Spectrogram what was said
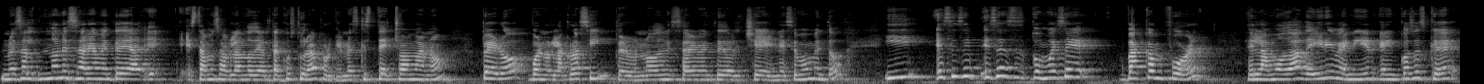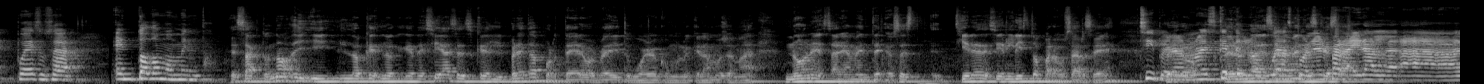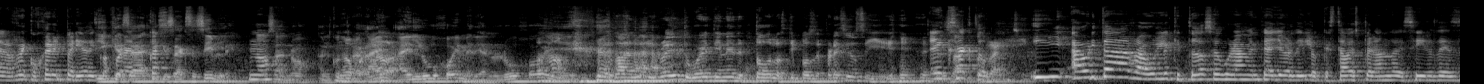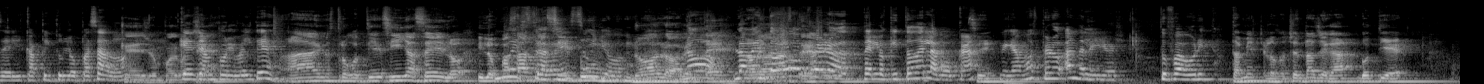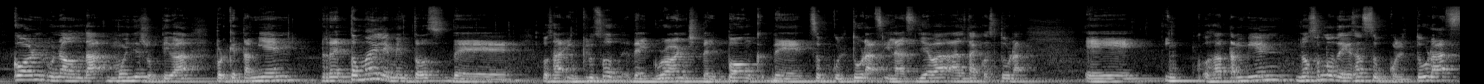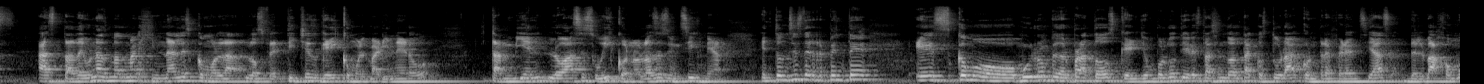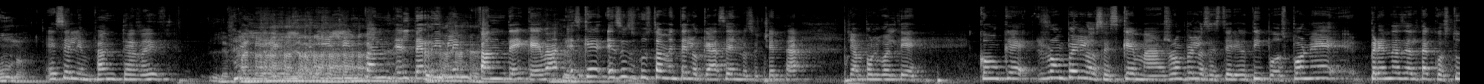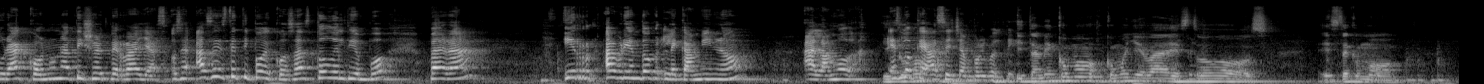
No, es, no necesariamente eh, estamos hablando de alta costura porque no es que esté hecho a mano, pero bueno, la Croix sí, pero no necesariamente Dolce en ese momento. Y es, ese es como ese back and forth de la moda de ir y venir en cosas que puedes usar en todo momento. Exacto, no, y, y lo, que, lo que decías es que el preta portero o ready to wear, como lo queramos llamar, no necesariamente, o sea, es- quiere decir listo para usarse. Sí, pero, no es que te no lo puedas es poner que para sea- ir a, la- a recoger el periódico y que, afuera sea, de y que sea accesible. No. O sea, no, al contrario, hay, lujo y mediano lujo. Y, el ready to wear tiene de todos los tipos de precios y. Exacto. Y ahorita Raúl le quitó seguramente a Jordi lo que estaba esperando decir desde el capítulo pasado. Que es Jean-Paul que es Gaultier. Jean-Paul Gaultier. Ay, nuestro Gautier, sí, ya sé, lo, y lo pasaste Nuestro, así, es pum. suyo. no, lo aventé. No, lo aventó, aventaste ahí. pero te lo quitó de la boca, Sí. digamos. Pero ándale, George, tu favorito. También en los 80 llega Gautier con una onda muy disruptiva porque también retoma elementos de, o sea, incluso del grunge, del punk, de subculturas y las lleva a alta costura. Eh, in- o sea, también no solo de esas subculturas, hasta de unas más marginales como la- los fetiches gay como el marinero, también lo hace su icono, lo hace su insignia. Entonces de repente es como muy rompedor para todos que John Paul Gaultier está haciendo alta costura con referencias del bajo mundo. Es el infante el, el el terrible infante que va. Es que eso es justamente lo que hace en los 80 Jean-Paul Gaultier. Como que rompe los esquemas, rompe los estereotipos, pone prendas de alta costura con una t-shirt de rayas. O sea, hace este tipo de cosas todo el tiempo para ir abriéndole camino a la moda. ¿Y Es lo que hace Jean-Paul Gaultier. Y también cómo, cómo lleva estos, este como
